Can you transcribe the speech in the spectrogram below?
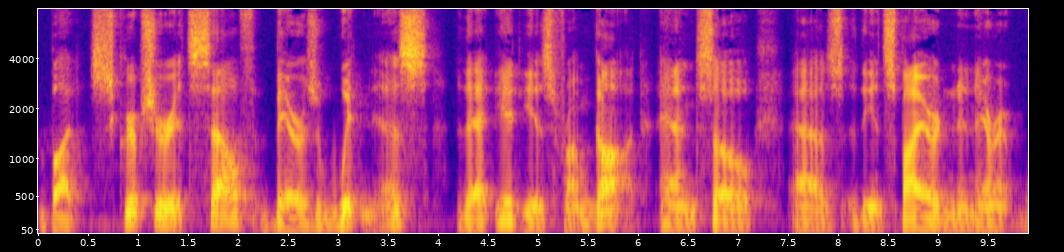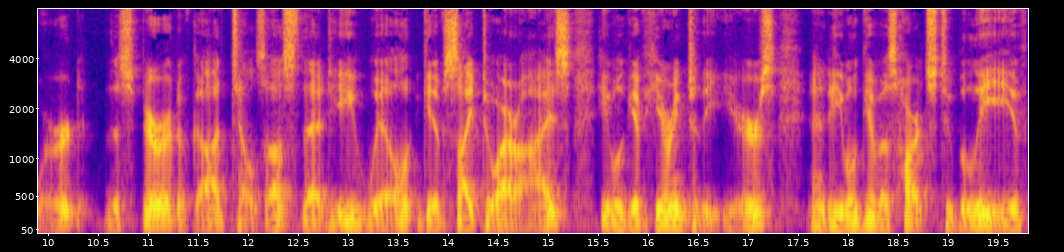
but scripture itself bears witness that it is from God. And so as the inspired and inerrant word, the Spirit of God tells us that He will give sight to our eyes, He will give hearing to the ears, and He will give us hearts to believe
